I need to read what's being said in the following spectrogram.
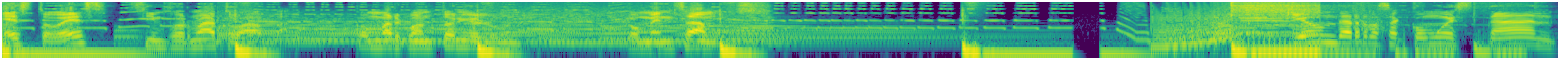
Esto es Sin Formato APA, con Marco Antonio Luna. Comenzamos. ¿Qué onda, raza? ¿Cómo están?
